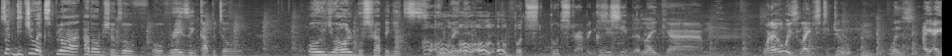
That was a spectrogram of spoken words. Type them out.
So, did you explore other options of, of raising capital, or you are all bootstrapping it? Oh, all all, by all, all, all boots, bootstrapping. Because you see, like, um, what I always liked to do was I, I.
